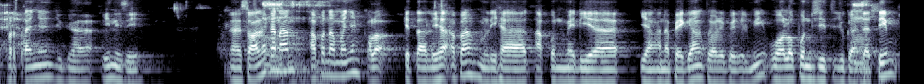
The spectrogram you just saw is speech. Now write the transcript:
iya. pertanyaan juga ini sih. Nah soalnya kan an- apa namanya kalau kita lihat apa melihat akun media yang anda pegang Thalibul ilmi, walaupun di situ juga ada tim,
